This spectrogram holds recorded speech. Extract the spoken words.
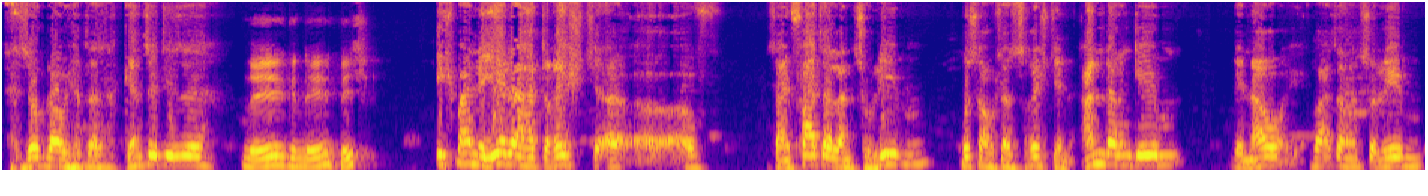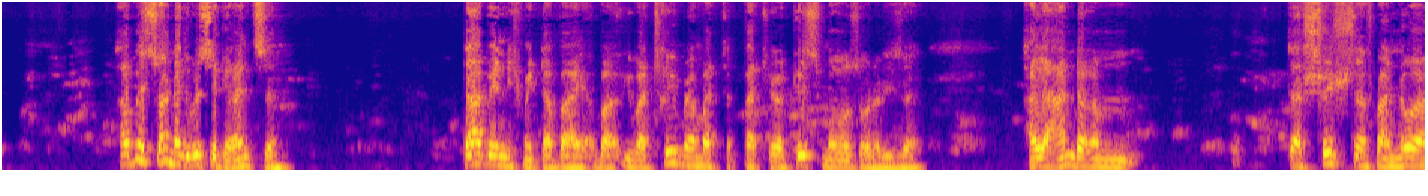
so glaube ich, hat das, kennen Sie diese? Nee, nee, nicht. Ich meine, jeder hat Recht, äh, auf sein Vaterland zu leben, muss auch das Recht den anderen geben, genau Vaterland zu leben, aber bis zu einer gewissen Grenze. Da bin ich mit dabei. Aber übertriebener Patriotismus oder diese alle anderen das schüchtert man nur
